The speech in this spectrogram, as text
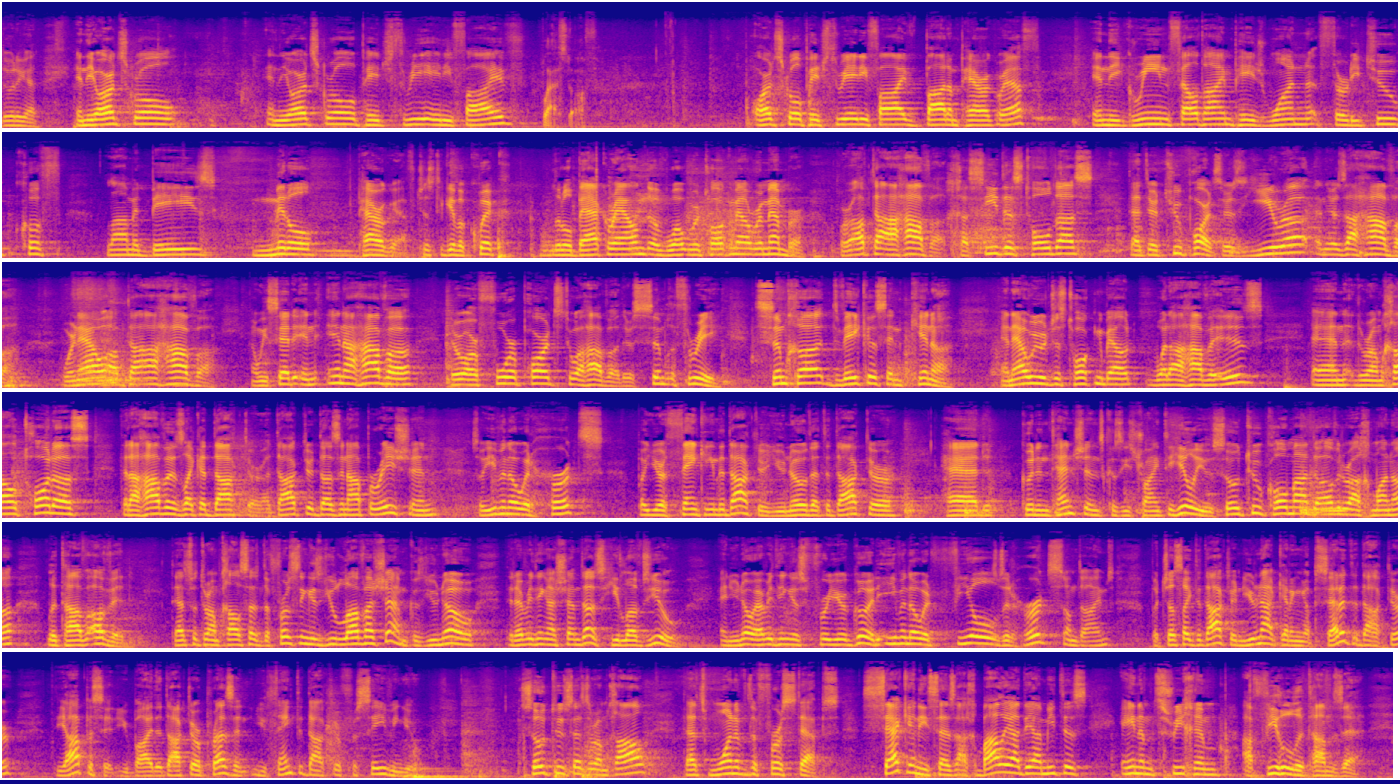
do it again. In the ArtScroll, in the ArtScroll, page 385. Blast off. ArtScroll, page 385, bottom paragraph. In the green Feldheim, page 132, Kuf Lamed Bays, middle paragraph. Just to give a quick little background of what we're talking about. Remember, we're up to Ahava. Chasidus told us that there are two parts. There's Yira and there's Ahava. We're now up to Ahava. And we said in, in Ahava, there are four parts to Ahava. There's Simcha, three. Simcha, Dvekas, and Kina. And now we were just talking about what Ahava is. And the Ramchal taught us that Ahava is like a doctor. A doctor does an operation, so even though it hurts, but you're thanking the doctor. You know that the doctor had good intentions because he's trying to heal you. So too, kol ma Avid rachmana litav avid. That's what the Ramchal says. The first thing is you love Hashem because you know that everything Hashem does, He loves you. And you know everything is for your good, even though it feels, it hurts sometimes. But just like the doctor, and you're not getting upset at the doctor, the opposite. You buy the doctor a present, you thank the doctor for saving you. So too says the Ramchal, that's one of the first steps. Second, he says, Achbali amitis enam tzrichim afilu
